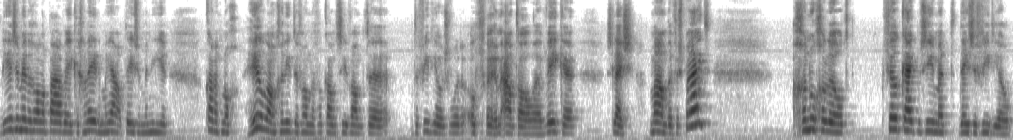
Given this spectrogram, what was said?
Die is inmiddels al een paar weken geleden, maar ja, op deze manier kan ik nog heel lang genieten van de vakantie, want uh, de video's worden over een aantal uh, weken slash maanden verspreid. Genoeg geluld. Veel kijkplezier met deze video.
